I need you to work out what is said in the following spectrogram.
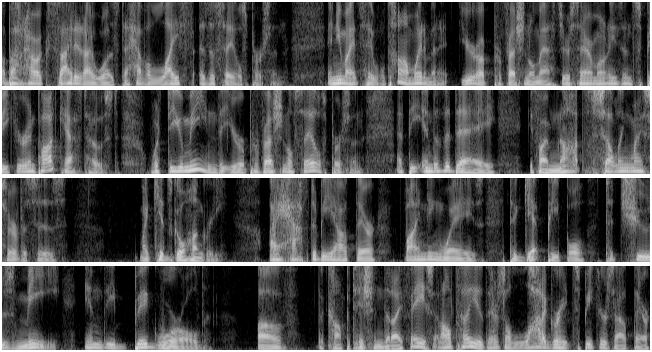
about how excited I was to have a life as a salesperson. And you might say, well, Tom, wait a minute. You're a professional master of ceremonies and speaker and podcast host. What do you mean that you're a professional salesperson? At the end of the day, if I'm not selling my services, my kids go hungry. I have to be out there finding ways to get people to choose me in the big world of the competition that I face. And I'll tell you, there's a lot of great speakers out there.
